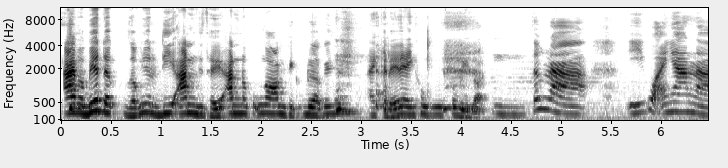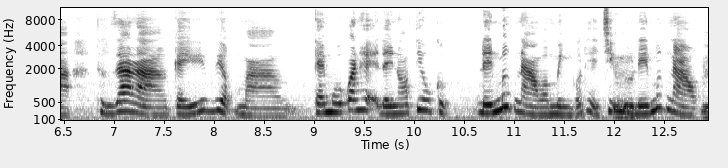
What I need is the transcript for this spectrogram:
Ai mà biết được giống như là đi ăn thì thấy ăn nó cũng ngon thì cũng được ấy chứ. Anh cái đấy anh không không bình luận. Ừ, tức là ý của anh An là thực ra là cái việc mà cái mối quan hệ đấy nó tiêu cực đến mức nào mà mình có thể chịu ừ. được đến mức nào ừ.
